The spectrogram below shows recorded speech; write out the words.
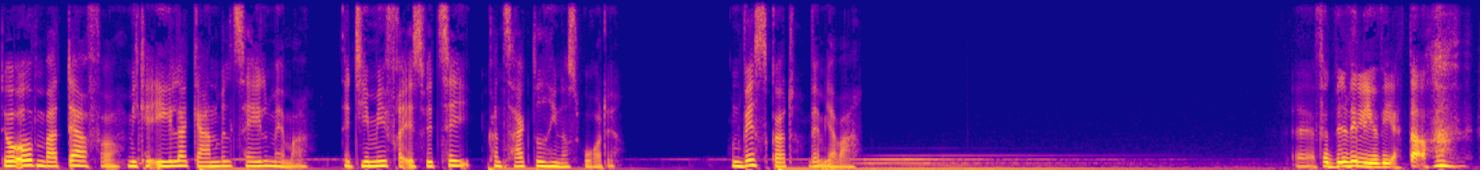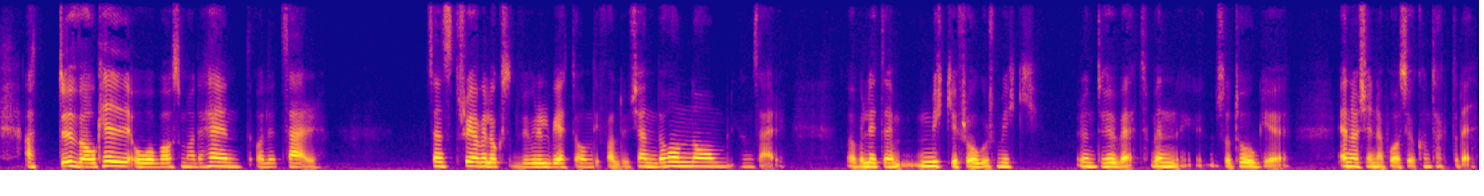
Det var åbenbart derfor, Michaela gerne ville tale med mig, da Jimmy fra SVT kontaktede hende og spurgte. Hun vidste godt, hvem jeg var. Eh, För vi ville ju veta att du var okej och vad som hade hänt och lite så här. Sen så tror jag väl också att vi ville veta om ifall du kände honom. Liksom så här. Det var väl lite mycket frågor som gick runt i huvudet. Men så tog eh, en av tjejerna på sig att kontakta dig.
